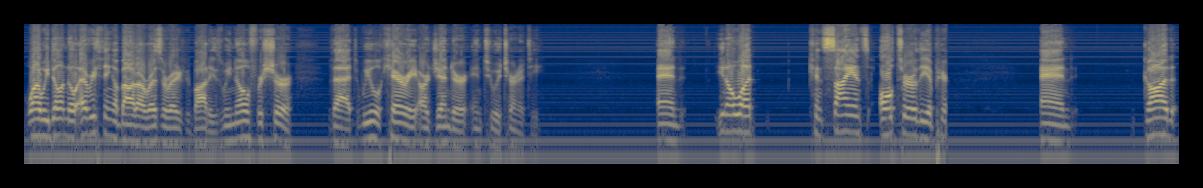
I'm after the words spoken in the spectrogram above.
while we don't know everything about our resurrected bodies, we know for sure that we will carry our gender into eternity. And you know what? Can science alter the appearance? And God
